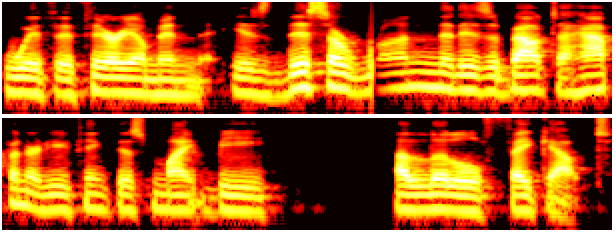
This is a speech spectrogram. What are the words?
with Ethereum, and is this a run that is about to happen, or do you think this might be a little fake out?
